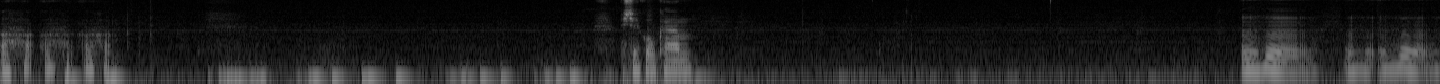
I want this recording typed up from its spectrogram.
Aha, aha, aha. Ještě koukám. Mhm. Mhm, mhm.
